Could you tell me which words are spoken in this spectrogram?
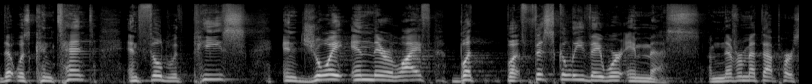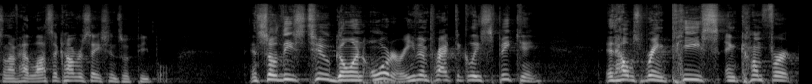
that was content and filled with peace and joy in their life, but but fiscally they were a mess. I've never met that person. I've had lots of conversations with people. And so these two go in order, even practically speaking. It helps bring peace and comfort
